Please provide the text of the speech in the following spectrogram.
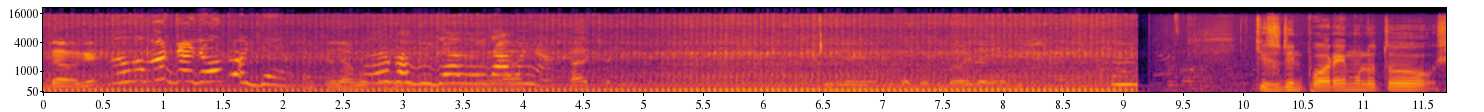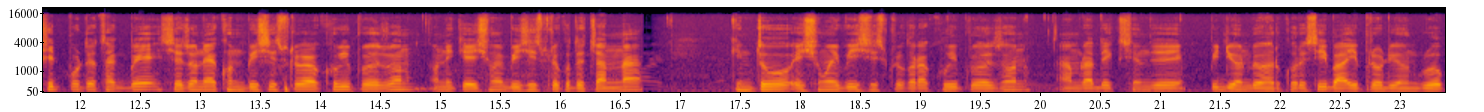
দাও আগে। আচ্ছা যাব না আচ্ছা এ, লয়ে যাবে। কিছুদিন পরে মূলত শীত পড়তে থাকবে, সেজন্য এখন বিষ স্প্রে করা খুবই প্রয়োজন। অনেকে এই সময় বিষ স্প্রে করতে চান না, কিন্তু এই সময় বিষ স্প্রে করা খুবই প্রয়োজন। আমরা দেখছেন যে পিডিয়ন ব্যবহার করেছি বা ইপ্রোডিয়ন গ্রুপ।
